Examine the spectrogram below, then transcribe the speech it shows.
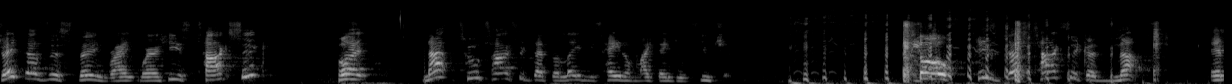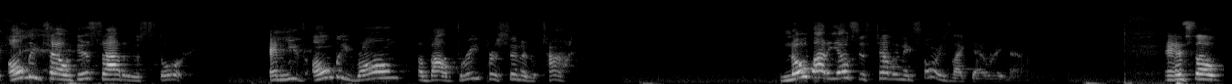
Drake does this thing right where he's toxic, but not too toxic that the ladies hate him like they do Future. so he's just toxic enough and only tell his side of the story. And he's only wrong about 3% of the time. Nobody else is telling their stories like that right now. And so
